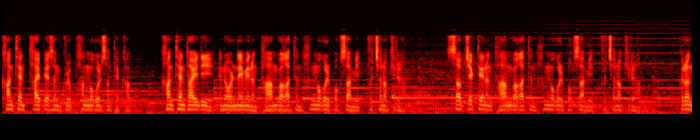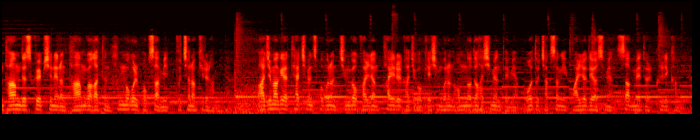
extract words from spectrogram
Content Type에선 그룹 항목을 선택하고 Content ID and or name에는 다음과 같은 항목을 복사 및 붙여넣기를 합니다. Subject에는 다음과 같은 항목을 복사 및 붙여넣기를 합니다. 그런 다음 Description에는 다음과 같은 항목을 복사 및 붙여넣기를 합니다. 마지막에 Attachments 부분은 증거 관련 파일을 가지고 계신 분은 업로드 하시면 되며 모두 작성이 완료되었으면 Submit을 클릭합니다.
